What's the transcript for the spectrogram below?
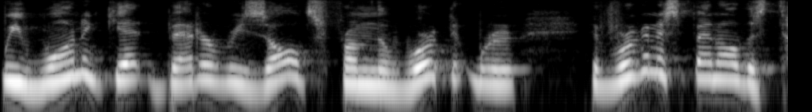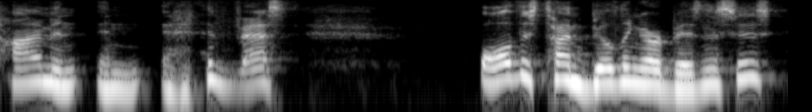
We want to get better results from the work that we're, if we're going to spend all this time and, and, and invest all this time building our businesses,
